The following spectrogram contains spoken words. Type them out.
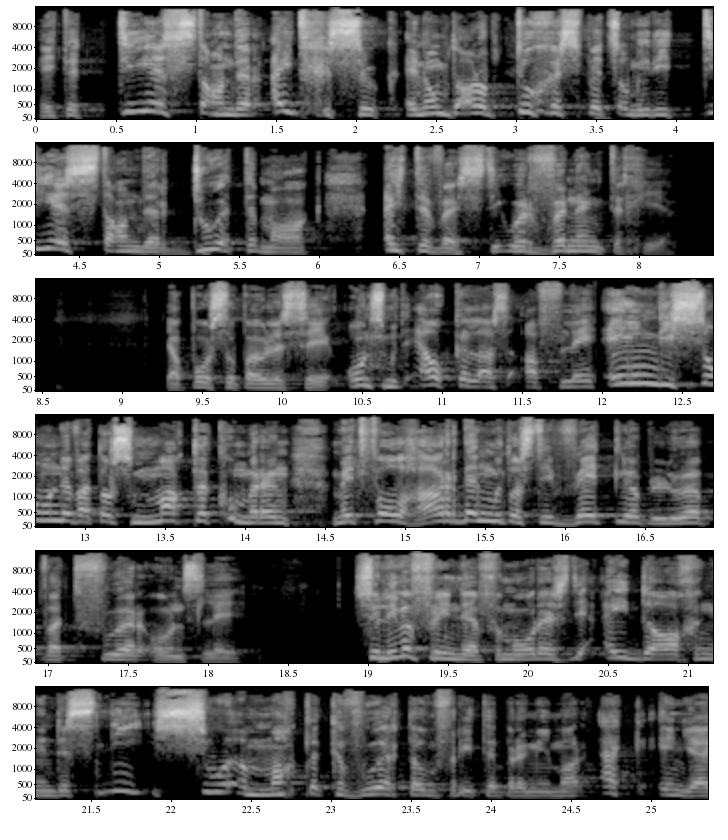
het 'n teestander uitgesoek en hom daarop toegespits om hierdie teestander dood te maak, uit te wis, die oorwinning te gee. Die apostel Paulus sê ons moet elke las af lê en die sonde wat ons maklik omring met volharding moet ons die wedloop loop wat voor ons lê. So liewe vriende, vanmôre is die uitdaging en dis nie so 'n maklike woord om vir u te bring nie, maar ek en jy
